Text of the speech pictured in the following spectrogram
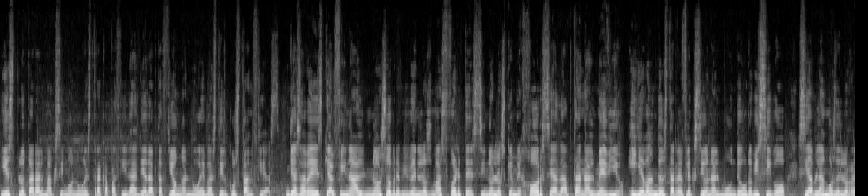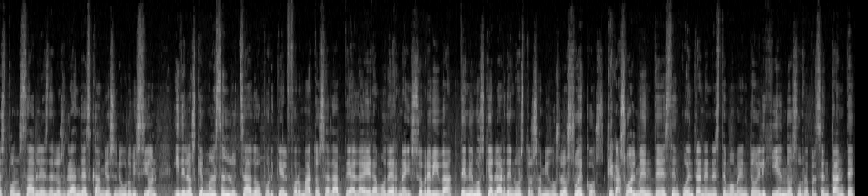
y explotar al máximo nuestra capacidad de adaptación a nuevas circunstancias. Ya sabéis que al final no sobreviven los más fuertes, sino los que mejor se adaptan al medio. Y llevando esta reflexión al mundo eurovisivo, si hablamos de los responsables de los grandes cambios en Eurovisión y de los que más han luchado porque el formato se adapte a la era moderna y sobreviva, tenemos que hablar de nuestros amigos los suecos, que casualmente se encuentran en este momento eligiendo a su representante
